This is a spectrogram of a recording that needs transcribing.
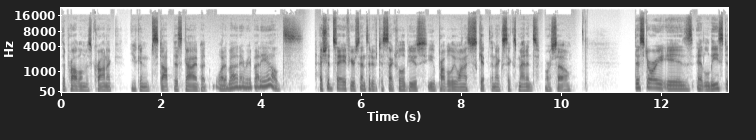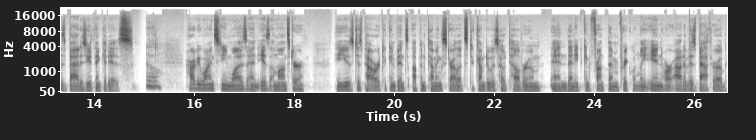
The problem is chronic. You can stop this guy, but what about everybody else? I should say, if you're sensitive to sexual abuse, you probably want to skip the next six minutes or so. This story is at least as bad as you think it is. Oh. Harvey Weinstein was and is a monster. He used his power to convince up and coming starlets to come to his hotel room, and then he'd confront them frequently in or out of his bathrobe.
